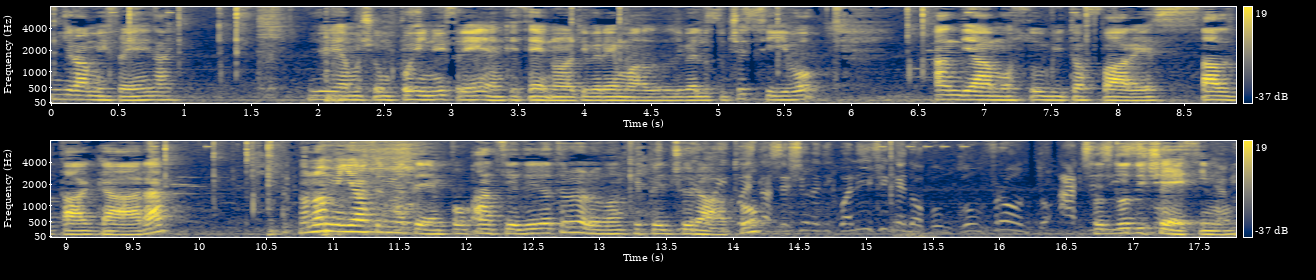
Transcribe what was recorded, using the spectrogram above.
miglioriamo i freni, dai. Miglioriamoci un pochino i freni, anche se non arriveremo al livello successivo. Andiamo subito a fare salta gara non ho migliorato il mio tempo, anzi addirittura l'avevo anche peggiorato. Sono dodicesimo.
